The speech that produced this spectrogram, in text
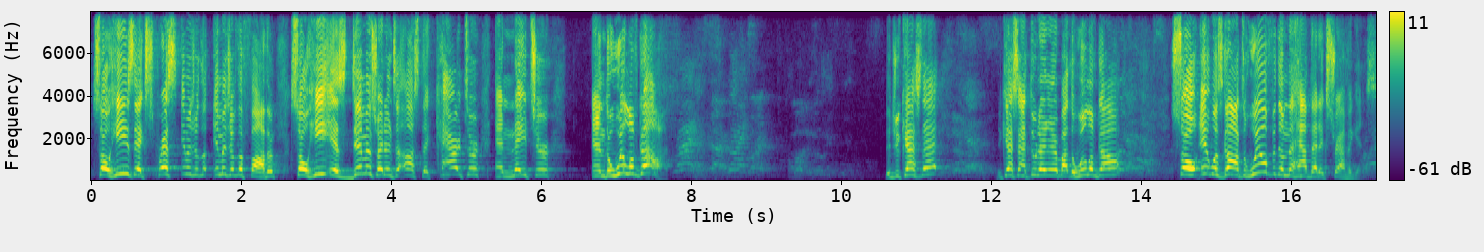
So he's the express image of the, image of the Father. So he is demonstrating to us the character and nature and the will of God. Did you catch that? You catch that I threw that in there about the will of God? So it was God's will for them to have that extravagance.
